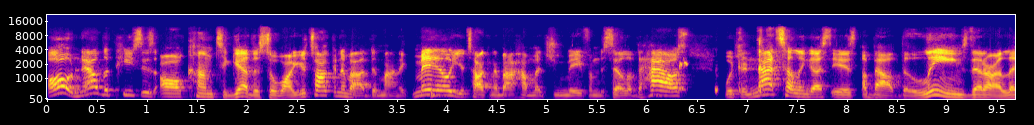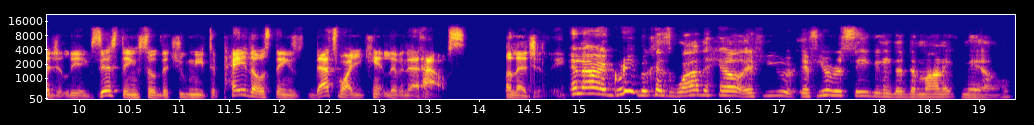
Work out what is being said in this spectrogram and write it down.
oh, now the pieces all come together. So while you're talking about demonic mail, you're talking about how much you made from the sale of the house. What you're not telling us is about the liens that are allegedly existing so that you need to pay those things. That's why you can't live in that house allegedly. And I agree because why the hell if you if you're receiving the demonic mail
